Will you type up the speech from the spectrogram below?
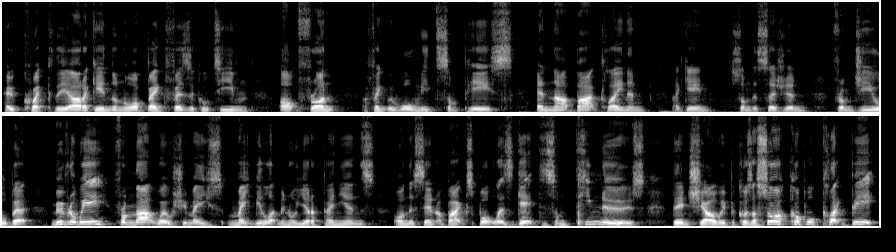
how quick they are. Again, they're not a big physical team up front. I think we will need some pace in that back line and again, some decision from Gio. But moving away from that, whilst you might, might be let me know your opinions on the centre back spot, let's get to some team news then, shall we? Because I saw a couple clickbait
